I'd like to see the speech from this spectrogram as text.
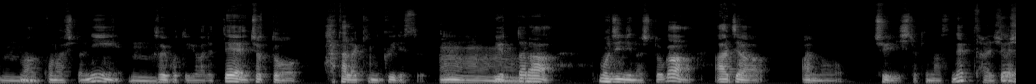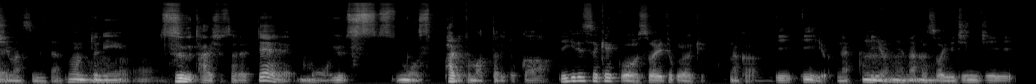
うん。まあ、この人にうん。そういうこと言われてちょっと働きにくいですってうん。言ったら、もう人事の人があじゃああの注意しときますねって。対処しますみたいな。本当にすぐ対処されてもうすもうすっぱり止まったりとか。イギリスは結構そういうところがけなんかいいいいよね。うんいいよね、うんうんなんかそういう人事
